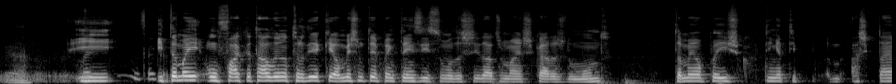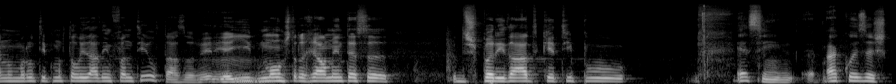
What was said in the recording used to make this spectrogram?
Yeah. E, e também um facto que eu estava a ler no outro dia que é ao mesmo tempo em que tens isso, uma das cidades mais caras do mundo, também é o país que tinha tipo, acho que está a número um tipo mortalidade infantil, estás a ver? E aí demonstra realmente essa disparidade que é tipo. É assim, há coisas que,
